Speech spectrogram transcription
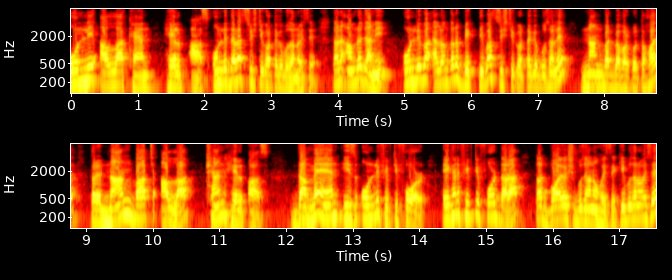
only Allah can help us only দ্বারা সৃষ্টিকর্তাকে বোঝানো হয়েছে। তাহলে আমরা জানি অনলি বা অ্যালন দ্বারা ব্যক্তি বা সৃষ্টিকর্তাকে বোঝালে নান বাট ব্যবহার করতে হয়। তাহলে none but Allah can help us the man is only fifty four এখানে ফিফটি ফোর দ্বারা তার বয়স বোঝানো হয়েছে। কি বোঝানো হয়েছে?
